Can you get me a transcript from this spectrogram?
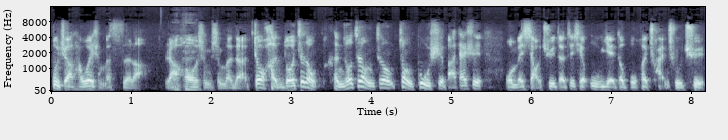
不知道她为什么死了，然后什么什么的，就很多这种很多这种这种这种故事吧。但是我们小区的这些物业都不会传出去，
